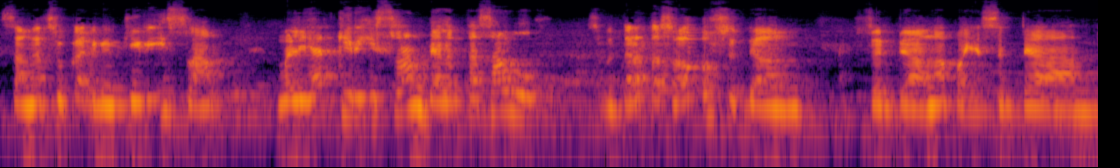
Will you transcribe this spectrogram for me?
sangat suka dengan kiri Islam melihat kiri Islam dalam tasawuf. Sementara tasawuf sedang sedang apa ya sedang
